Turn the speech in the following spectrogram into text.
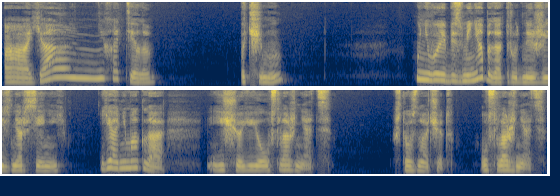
а я не хотела. Почему? У него и без меня была трудная жизнь, Арсений. Я не могла еще ее усложнять. Что значит «усложнять»?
